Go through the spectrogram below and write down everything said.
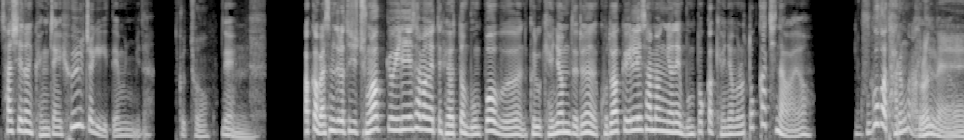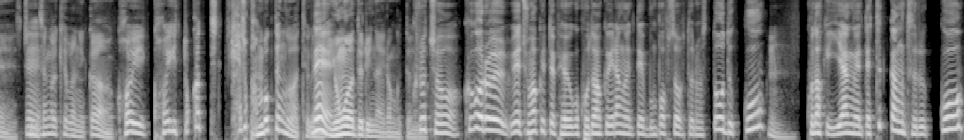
사실은 굉장히 효율적이기 때문입니다. 그렇죠. 네. 아까 말씀드렸듯이 중학교 1, 2, 3학년 때 배웠던 문법은 그리고 개념들은 고등학교 1, 2, 3학년의 문법과 개념으로 똑같이 나와요. 국어가 다른 건 아니잖아요. 그렇네. 지금 네. 생각해 보니까 거의 거의 똑같 계속 반복된 것 같아요. 네. 용어들이나 이런 것들. 그렇죠. 그거를 왜 중학교 때 배우고 고등학교 1학년 때 문법 수업 들으면서 또 듣고 음. 고등학교 2학년 때 특강 듣고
